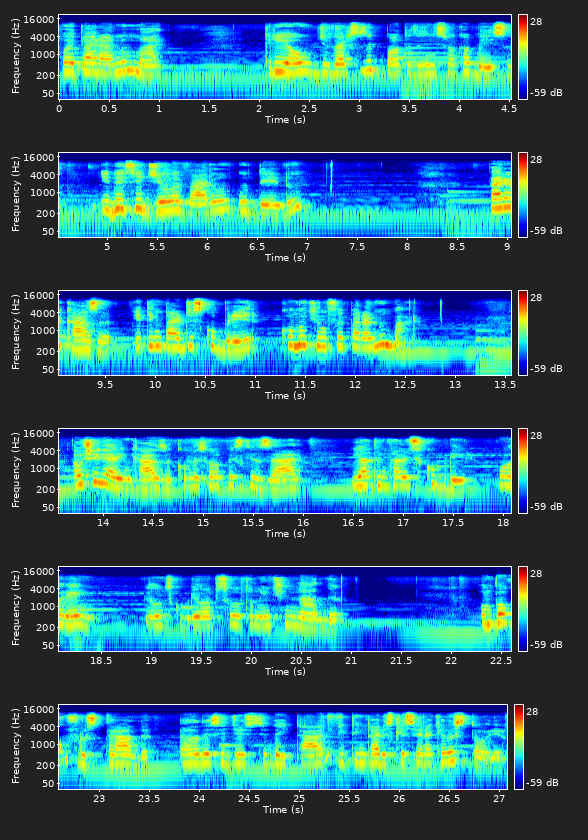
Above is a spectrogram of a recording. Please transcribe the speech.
foi parar no mar? Criou diversas hipóteses em sua cabeça e decidiu levar o dedo para casa e tentar descobrir como aquilo foi parar no mar. Ao chegar em casa, começou a pesquisar e a tentar descobrir, porém, não descobriu absolutamente nada. Um pouco frustrada, ela decidiu se deitar e tentar esquecer aquela história.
